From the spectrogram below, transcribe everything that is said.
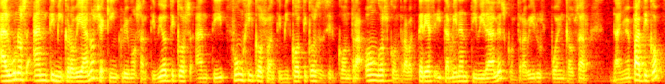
Algunos antimicrobianos, y aquí incluimos antibióticos, antifúngicos o antimicóticos, es decir, contra hongos, contra bacterias y también antivirales, contra virus pueden causar daño hepático.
